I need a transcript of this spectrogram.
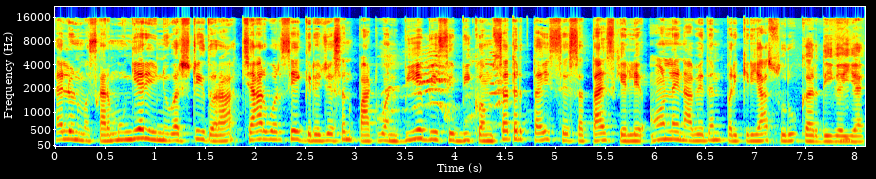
हेलो नमस्कार, मुंगेर यूनिवर्सिटी द्वारा चार वर्षीय graduation part one B A B C B com सत्र तेईस से सत्ताईस के लिए ऑनलाइन आवेदन प्रक्रिया शुरू कर दी गई है।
